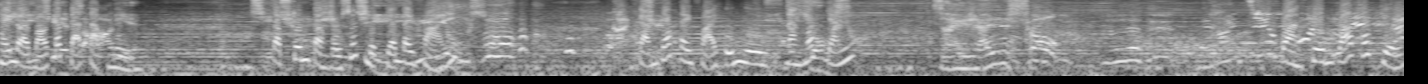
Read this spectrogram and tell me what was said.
Hãy loại bỏ tất cả tạp niệm. Tập trung toàn bộ sức lực vào tay phải. Cảm giác tay phải của ngươi đang bốc cháy Hoàng kim quá phát trưởng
